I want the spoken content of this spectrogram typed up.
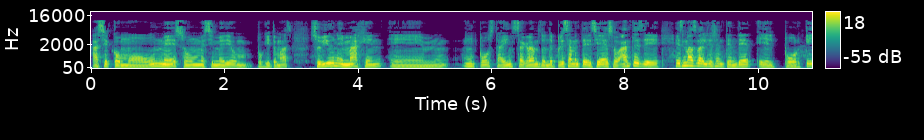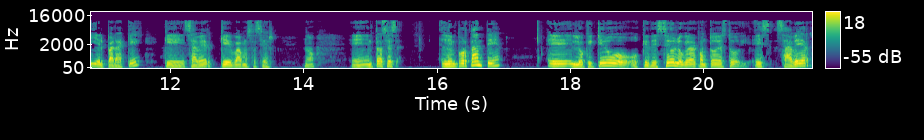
hace como un mes o un mes y medio, un poquito más, subí una imagen, un post a Instagram donde precisamente decía eso. Antes de, es más valioso entender el por qué y el para qué que saber qué vamos a hacer, ¿no? Eh, entonces, lo importante, eh, lo que quiero o que deseo lograr con todo esto es saber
